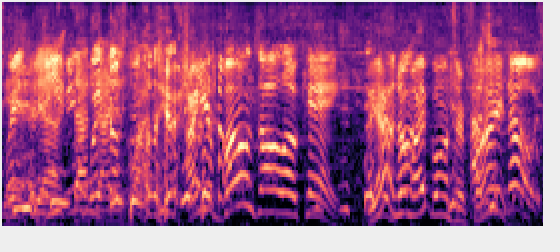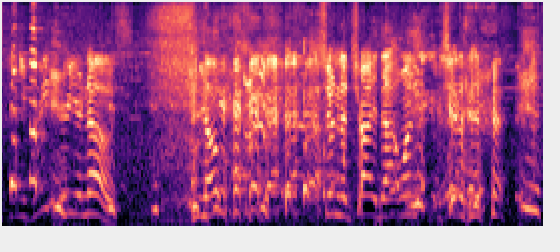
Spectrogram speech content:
Wait, Yeah, you that, wake that is earlier. Are your bones all okay? Yeah, no, my bones are fine. How's your fine. nose? Can you breathe through your nose? Nope. Shouldn't have tried that one. Should've-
